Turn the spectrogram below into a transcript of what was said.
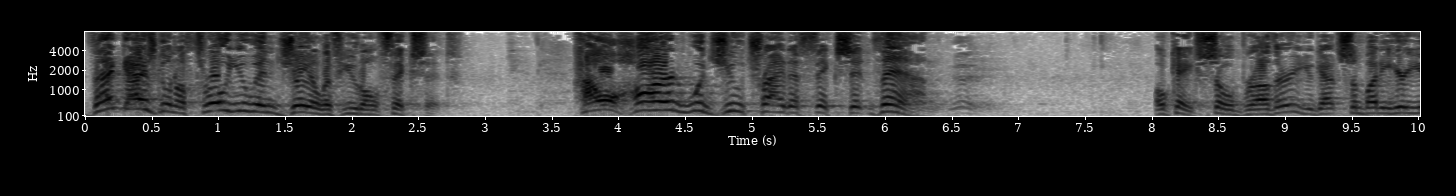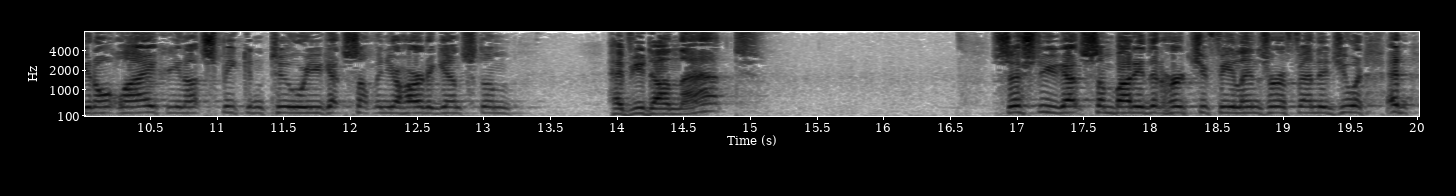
that guy's going to throw you in jail if you don't fix it. How hard would you try to fix it then? Okay, so brother, you got somebody here you don't like, or you're not speaking to, or you got something in your heart against them. Have you done that? Sister, you got somebody that hurt your feelings or offended you, and, and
